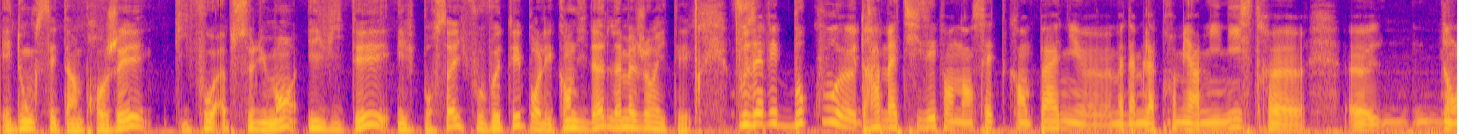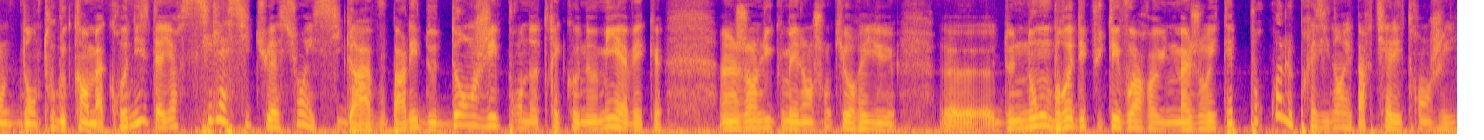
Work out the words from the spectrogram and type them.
et donc c'est un projet qu'il faut absolument éviter. Et pour ça, il faut voter pour les candidats de la majorité. Vous avez beaucoup euh, dramatisé pendant cette campagne, euh, Madame la Première ministre, euh, dans, tout le camp macroniste. D'ailleurs, si la situation est si grave, vous parlez de danger pour notre économie avec un Jean-Luc Mélenchon qui aurait eu de nombreux députés, voire une majorité, pourquoi le président est parti à l'étranger?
